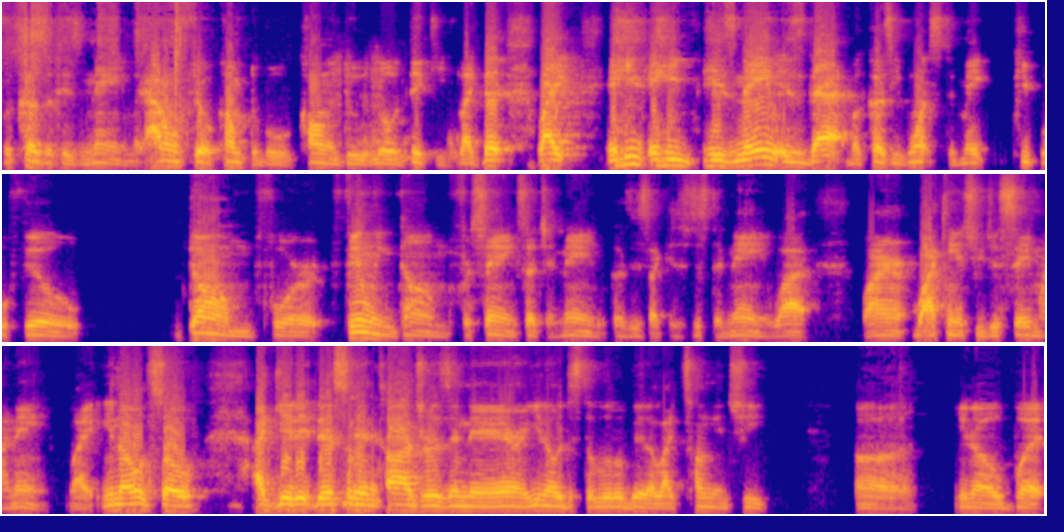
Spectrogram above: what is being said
because of his name. Like I don't feel comfortable calling dude Lil Dicky like that. Like and he and he his name is that because he wants to make people feel dumb for feeling dumb for saying such a name because it's like it's just a name. Why why aren't why can't you just say my name? Like you know. So I get it. There's some Yeah. entendres in there. You know, just a little bit of like tongue in cheek. Uh, you know, but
